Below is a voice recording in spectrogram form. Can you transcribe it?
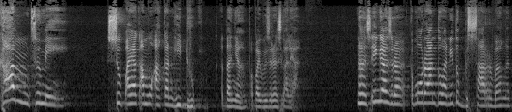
come to me. Supaya kamu akan hidup, katanya Bapak Ibu Saudara sekalian. Nah sehingga saudara, kemurahan Tuhan itu besar banget.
